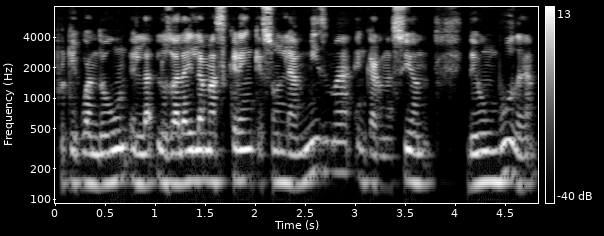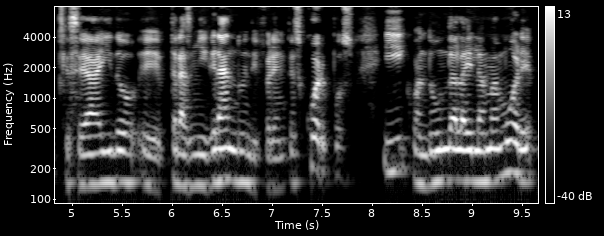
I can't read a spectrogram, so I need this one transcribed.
porque cuando los Dalai Lamas creen que son la misma encarnación de un Buda que se ha ido eh, transmigrando en diferentes cuerpos, y cuando un Dalai Lama muere,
